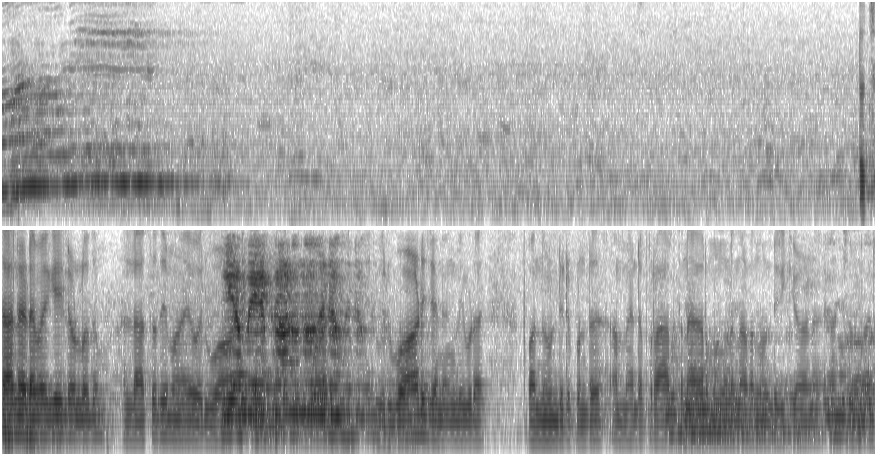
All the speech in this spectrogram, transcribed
ആമേൻ. ചാല ഇടവകയിലുള്ളതും അല്ലാത്തതുമായ ഒരുപാട് ഒരുപാട് ജനങ്ങൾ ഇവിടെ വന്നുകൊണ്ടിരിപ്പുണ്ട്. അമ്മേന്റെ പ്രാർത്ഥനാകർമ്മങ്ങൾ നടന്നുകൊണ്ടിരിക്കുകയാണ് അച്ഛന്മാർ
